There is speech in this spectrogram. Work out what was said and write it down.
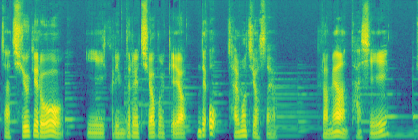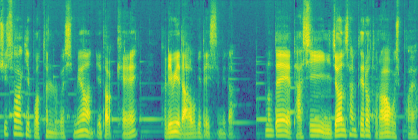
자, 지우개로 이 그림들을 지워볼게요. 근데, 어? 잘못 지웠어요. 그러면 다시 취소하기 버튼을 누르시면 이렇게 그림이 나오게 되어 있습니다. 그런데 다시 이전 상태로 돌아가고 싶어요.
